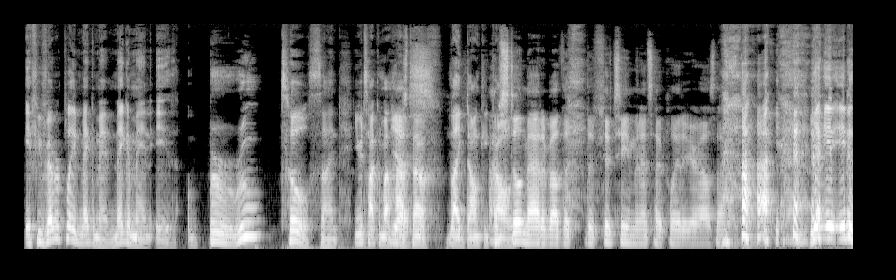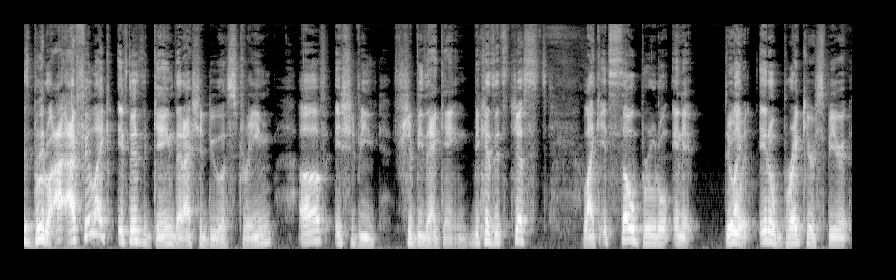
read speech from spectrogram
if you've ever played Mega Man, Mega Man is brutal, son. You were talking about yes. how tough, like Donkey Kong. I'm still mad about the, the 15 minutes I played at your house. yeah, it, it is brutal. I, I feel like if there's a game that I should do a stream of, it should be should be that game because it's just like it's so brutal and it do like, it. It'll break your spirit.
